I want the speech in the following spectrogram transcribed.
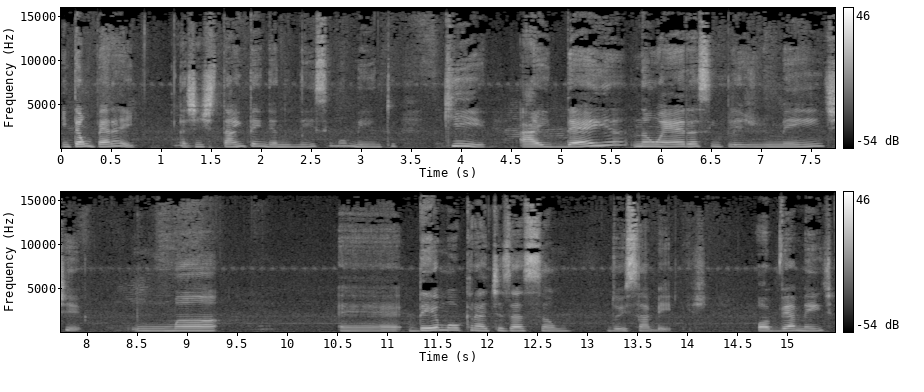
Então, peraí, a gente está entendendo nesse momento que a ideia não era simplesmente uma é, democratização dos saberes. Obviamente,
